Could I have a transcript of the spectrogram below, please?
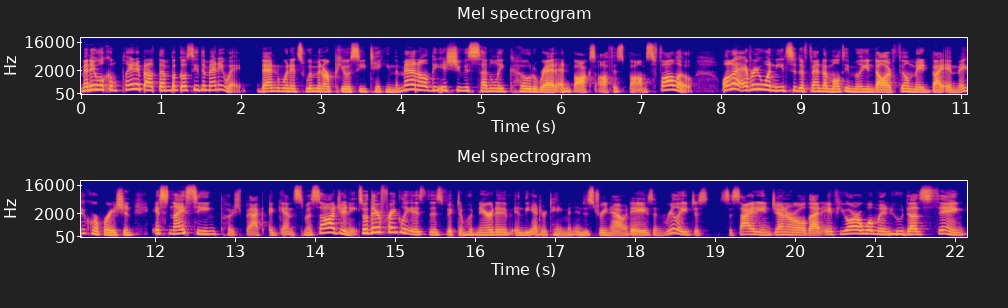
Many will complain about them, but go see them anyway. Then, when it's women or POC taking the mantle, the issue is suddenly code red and box office bombs follow. While not everyone needs to defend a multi million dollar film made by a megacorporation, it's nice seeing pushback against misogyny. So, there frankly is this victimhood narrative in the entertainment industry nowadays, and really just society in general, that if you are a woman who does thing,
